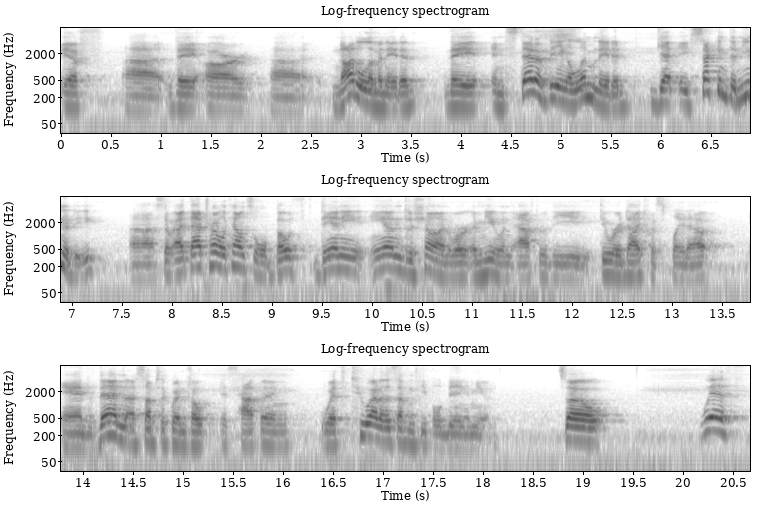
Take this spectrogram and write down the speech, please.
If uh, they are uh, not eliminated, they instead of being eliminated get a second immunity. Uh, so at that tribal council, both Danny and Deshawn were immune after the do or die twist played out, and then a subsequent vote is happening with two out of the seven people being immune. So, with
